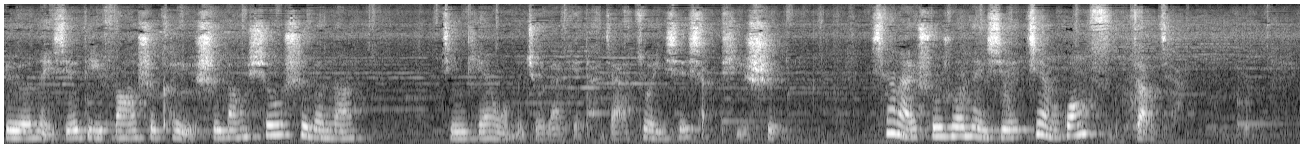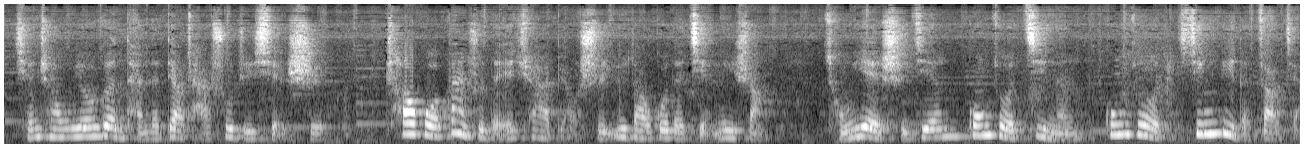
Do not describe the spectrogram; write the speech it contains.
又有哪些地方是可以适当修饰的呢？今天我们就来给大家做一些小提示。先来说说那些见光死的造假。前程无忧论坛的调查数据显示，超过半数的 HR 表示遇到过的简历上，从业时间、工作技能、工作经历的造假。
